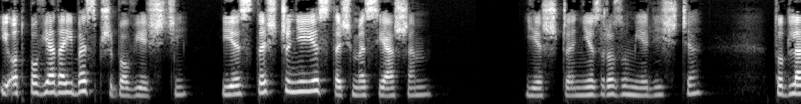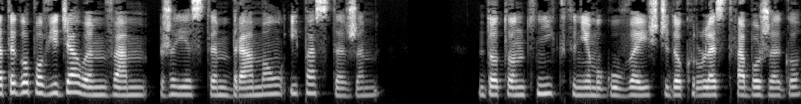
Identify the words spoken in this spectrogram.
i odpowiadaj bez przypowieści. Jesteś czy nie jesteś Mesjaszem? Jeszcze nie zrozumieliście? To dlatego powiedziałem wam, że jestem bramą i pasterzem. Dotąd nikt nie mógł wejść do Królestwa Bożego,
